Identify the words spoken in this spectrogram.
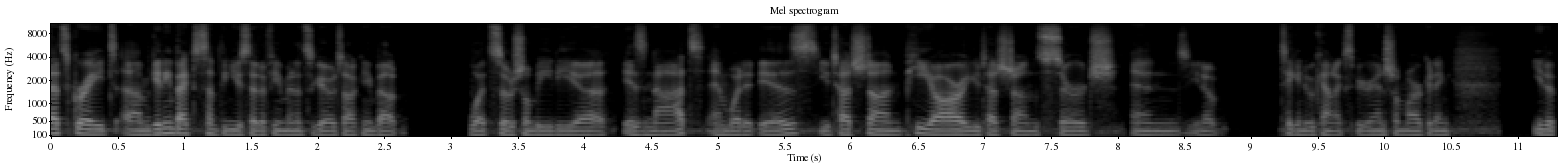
That's great. Um, getting back to something you said a few minutes ago, talking about what social media is not and what it is. You touched on PR, you touched on search, and you know, take into account experiential marketing. you know,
